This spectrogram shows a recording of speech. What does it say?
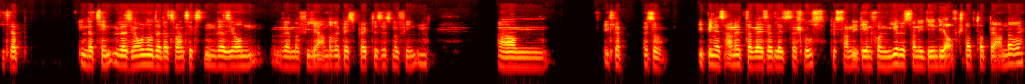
Ich glaube, in der 10. Version oder der 20. Version werden wir viele andere Best Practices noch finden. Ähm, ich glaube, also ich bin jetzt auch nicht der Weisheit letzter Schluss. Das sind Ideen von mir, das sind Ideen, die ich aufgeschnappt habe bei anderen.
